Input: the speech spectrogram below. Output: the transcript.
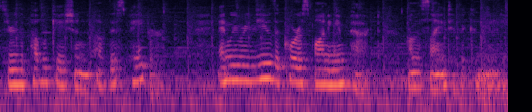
through the publication of this paper. And we review the corresponding impact on the scientific community.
